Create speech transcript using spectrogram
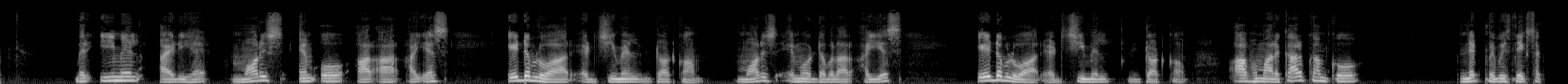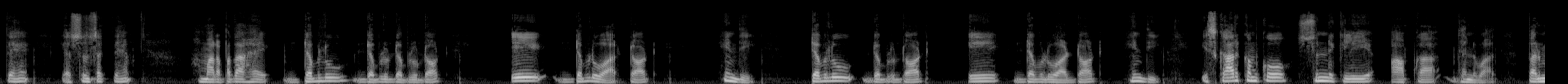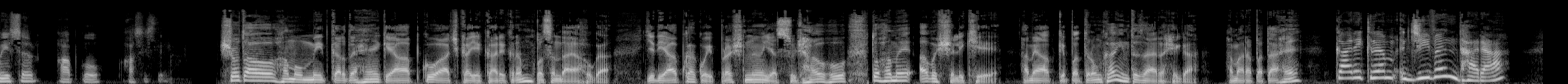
मेरी ईमेल आईडी है Morris M O R R I S A W R at Gmail dot com Morris M O double R I S A W R at Gmail dot com आप हमारे कार्यक्रम को नेट में भी देख सकते हैं या सुन सकते हैं। हमारा पता है W W W dot A W R dot Hindi W W dot A W R dot Hindi इस कार्यक्रम को सुनने के लिए आपका धन्यवाद। परमेश्वर आपको आशीष दे। श्रोताओं हम उम्मीद करते हैं कि आपको आज का ये कार्यक्रम पसंद आया होगा। यदि आपका कोई प्रश्न या सुझाव हो तो हमें अवश्य लिखिए। हमें आपके पत्रों का इंतज़ार रहेगा। हमारा पता है कार्यक्रम Jeevan Dhara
